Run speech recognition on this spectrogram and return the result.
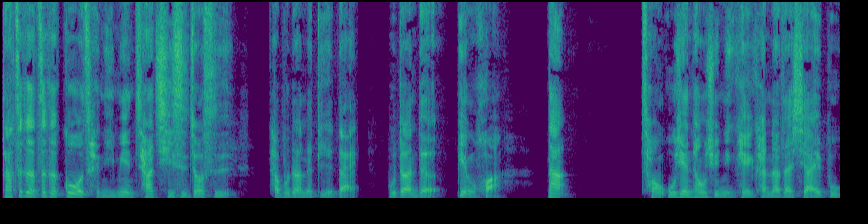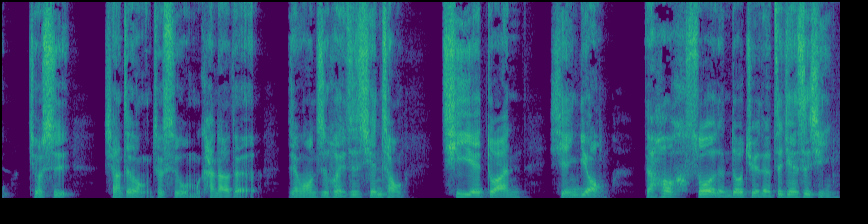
它这个这个过程里面，它其实就是它不断的迭代，不断的变化。那从无线通讯，你可以看到，在下一步就是像这种，就是我们看到的人工智慧，是先从企业端先用，然后所有人都觉得这件事情，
